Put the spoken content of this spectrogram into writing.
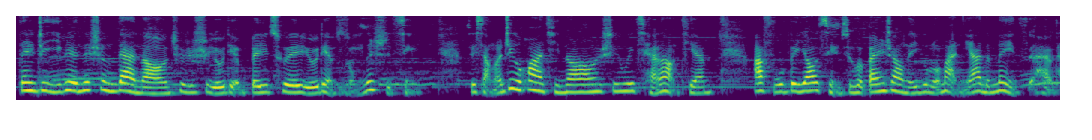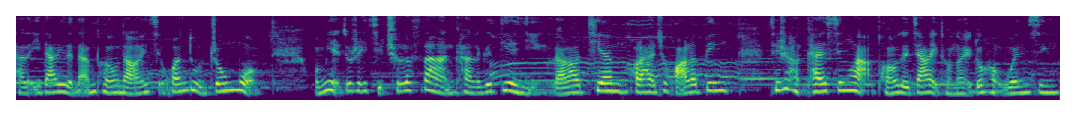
但是这一个人的圣诞呢，确实是有点悲催、有点怂的事情。所以想到这个话题呢，是因为前两天阿福被邀请去和班上的一个罗马尼亚的妹子，还有她的意大利的男朋友呢，一起欢度周末。我们也就是一起吃了饭，看了个电影，聊聊天，后来还去滑了冰，其实很开心啦。朋友的家里头呢也都很温馨，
